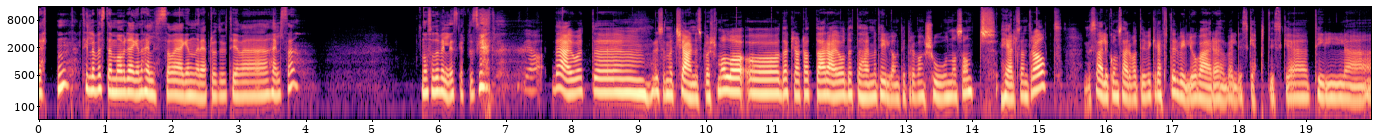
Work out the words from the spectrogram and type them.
retten til å bestemme over egen helse og egen reproduktive helse? Nå så det veldig skeptisk ut. Ja, Det er jo et, eh, liksom et kjernespørsmål, og, og det er klart at der er jo dette her med tilgang til prevensjon og sånt helt sentralt. Særlig konservative krefter vil jo være veldig skeptiske til, eh,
